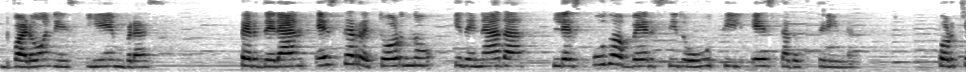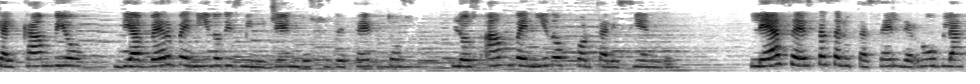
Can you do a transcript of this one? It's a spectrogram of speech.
varones y hembras, perderán este retorno y de nada les pudo haber sido útil esta doctrina, porque al cambio de haber venido disminuyendo sus defectos, los han venido fortaleciendo. Le hace esta salutacel de Rubla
